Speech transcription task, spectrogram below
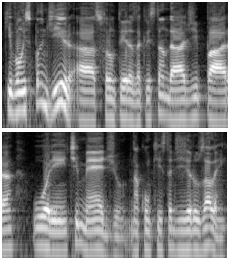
que vão expandir as fronteiras da cristandade para o Oriente Médio na conquista de Jerusalém.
